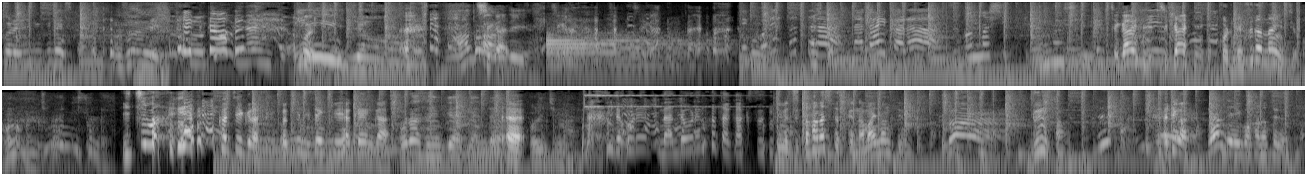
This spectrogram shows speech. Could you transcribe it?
これいいですか？それでいい興味ないんですよ。いいじゃんなんかあれでいいよ違う。違うんだよ。でこれだったら長いからズボンなし違うに違うに。これ値札ないんですよ。こんなもん一万円にしたんだよ1万円。こっちいくらですかこっち2900円が。俺は千九百円えでこれ一万なんで俺、なんで俺の高くすんの？今ずっと話してたんですけど、名前なんて言うんですか？ブン。さん？ブンさん？え、てか、なんで英語話せるんですか？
